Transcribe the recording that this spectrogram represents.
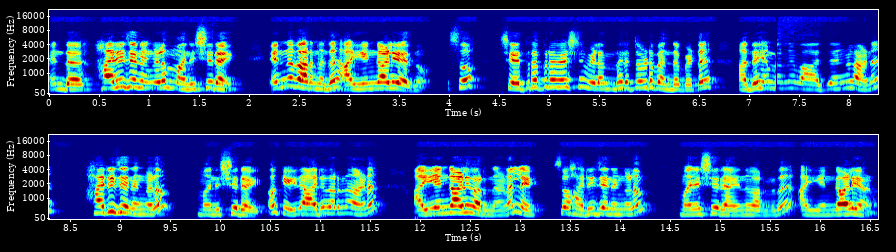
എന്ത്? ഹരിജനങ്ങളും മനുഷ്യരായി. എന്ന് പറഞ്ഞത് അയ്യങ്കാളിയായിരുന്നു. സോ ക്ഷേത്രപ്രവേശന വിളംബരത്തോട് ബന്ധപ്പെട്ട് അദ്ദേഹം പറഞ്ഞ വാചകങ്ങളാണ് ഹരിജനങ്ങളും മനുഷ്യരായി. ഓക്കെ ഇത് ആര് പറഞ്ഞതാണ്? അയ്യങ്കാളി പറഞ്ഞതാണ് അല്ലേ? സോ ഹരിജനങ്ങളും മനുഷ്യരായി എന്ന് പറഞ്ഞത് അയ്യങ്കാളിയാണ്.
